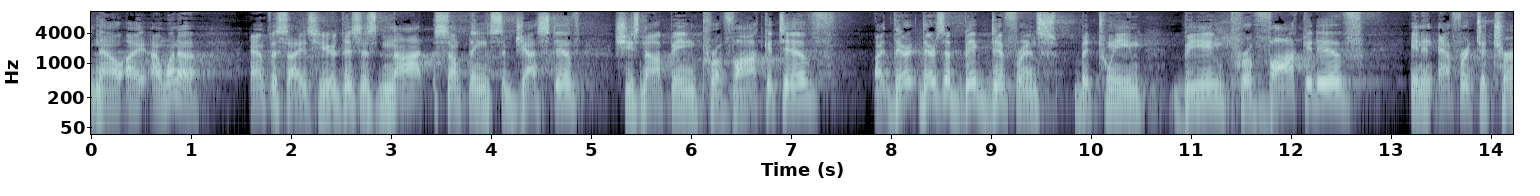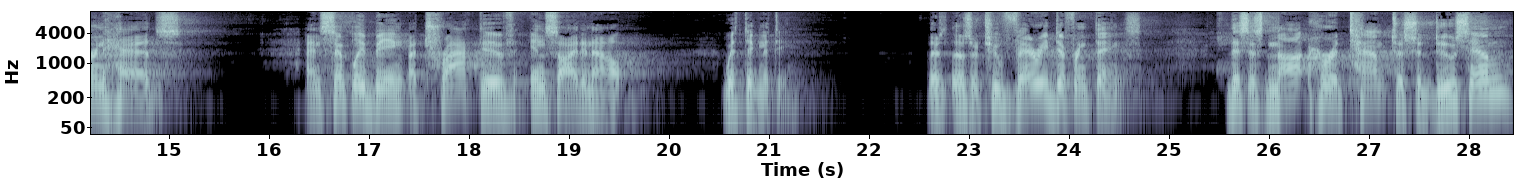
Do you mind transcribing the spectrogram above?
Now, I, I want to emphasize here this is not something suggestive. She's not being provocative. Right, there, there's a big difference between being provocative in an effort to turn heads and simply being attractive inside and out with dignity. There's, those are two very different things. This is not her attempt to seduce him.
